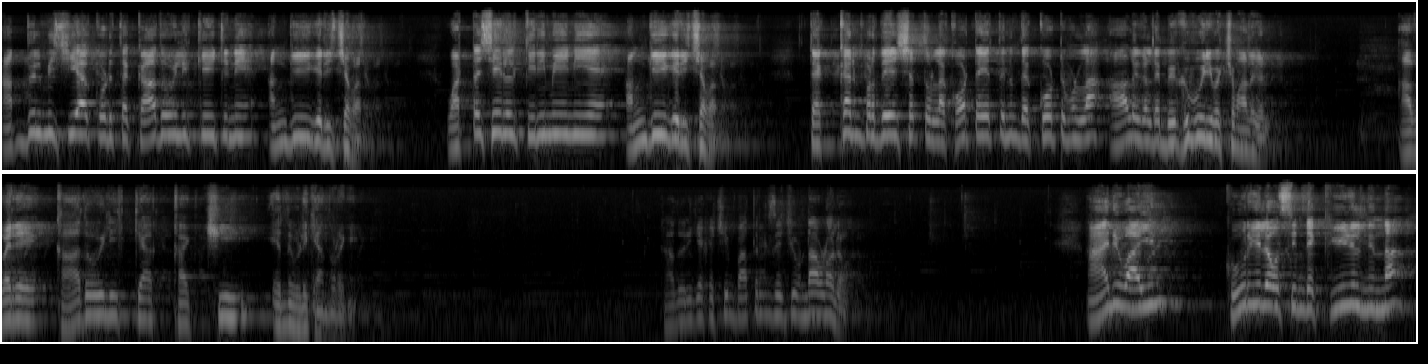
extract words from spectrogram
അബ്ദുൽ മിസിയ കൊടുത്ത കാതോലിക്കേറ്റിനെ അംഗീകരിച്ചവർ. വട്ടശ്ശേരിൽ തിരുമേനിയെ അംഗീകരിച്ചവർ. തെക്കൻ പ്രദേശത്തുള്ള കോട്ടയത്തിനും തെക്കോട്ടുമുള്ള ആളുകളുടെ ബഹുഭൂരിപക്ഷം ആളുകൾ. അവരെ കാതോലിക്ക കക്ഷി എന്ന് വിളിക്കാൻ തുടങ്ങി. കാതോലിക്ക കക്ഷിയും പാത്രിക കക്ഷിയും ഉണ്ടാവണമല്ലോ. ആലുവായിൽ കൂറിയലോസിന്റെ കീഴിൽ നിന്ന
